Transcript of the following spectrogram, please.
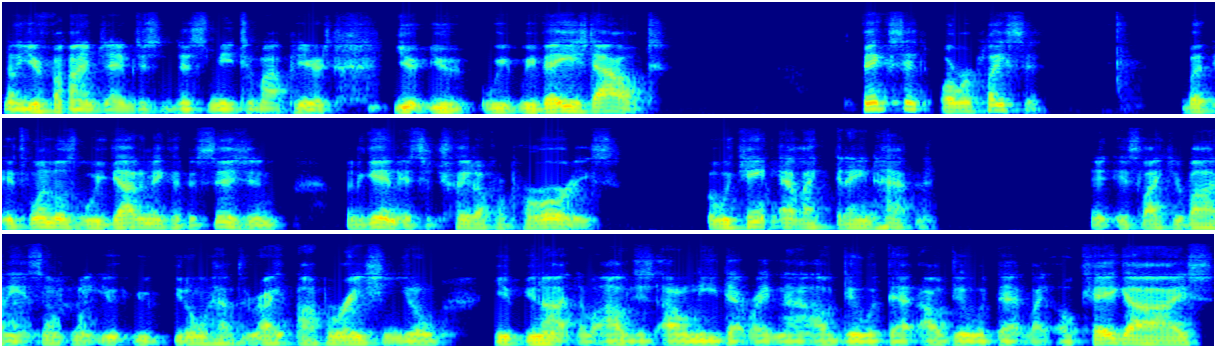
No, you're fine, James. Just, just me to my peers. You, you, we, we've aged out. Fix it or replace it. But it's one of those, we got to make a decision. But again, it's a trade-off of priorities. But we can't act like it ain't happening. It's like your body. At some point, you, you, you don't have the right operation. You don't, you, you're not, "Well, I'll just, I don't need that right now. I'll deal with that. I'll deal with that. Like, okay, guys.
